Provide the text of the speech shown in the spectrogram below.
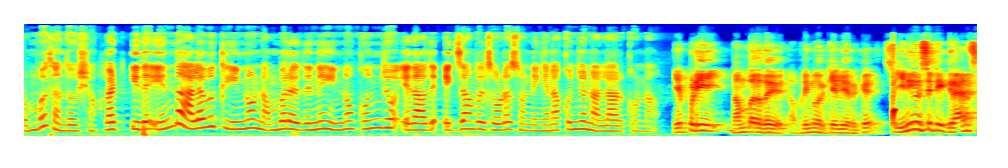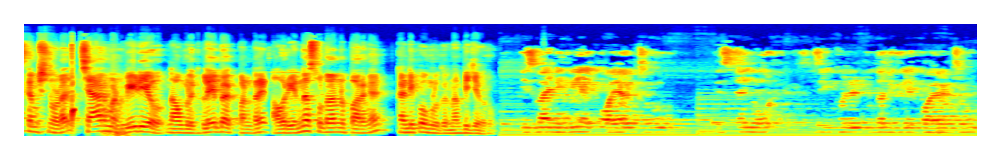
ரொம்ப சந்தோஷம். பட் இதை எந்த அளவுக்கு இன்னும் நம்புறதுன்னு இன்னும் கொஞ்சம் ஏதாவது எக்ஸாம்பிள்ஸோட சொன்னீங்கன்னா கொஞ்சம் நல்லா இருக்கும்ண்ணா எப்படி நம்புறது அப்படின்னு ஒரு கேள்வி இருக்கு. ஸோ யூனிவர்சிட்டி கிராண்ட்ஸ் கமிஷனோட சேர்மன் வீடியோ நான் உங்களுக்கு ப்ளேபேக் பண்றேன். அவர் என்ன சொல்றாருன்னு பாருங்க. கண்டிப்பா உங்களுக்கு ஒரு நம்பிக்கை வரும். Is my degree acquired through distant mode? Is equal to the degree acquired through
